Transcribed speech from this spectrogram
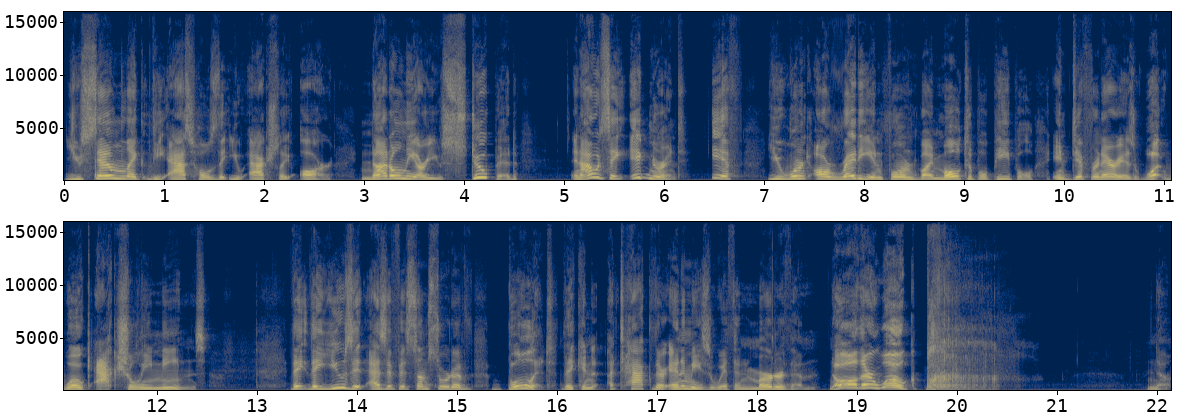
you sound like the assholes that you actually are. Not only are you stupid, and I would say ignorant if you weren't already informed by multiple people in different areas what woke actually means. They, they use it as if it's some sort of bullet they can attack their enemies with and murder them. Oh, they're woke! No.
